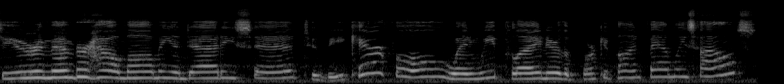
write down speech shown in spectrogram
Do you remember how Mommy and Daddy said to be careful when we play near the Porcupine family's house?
